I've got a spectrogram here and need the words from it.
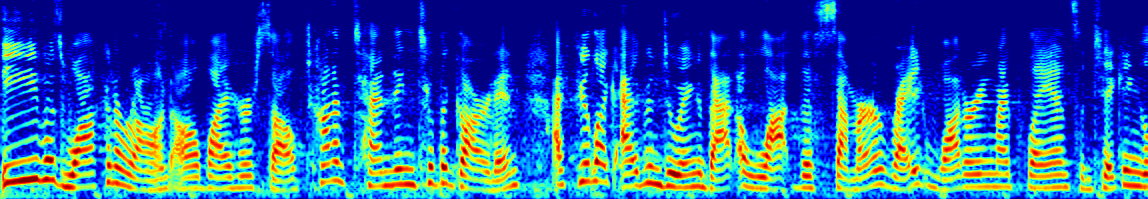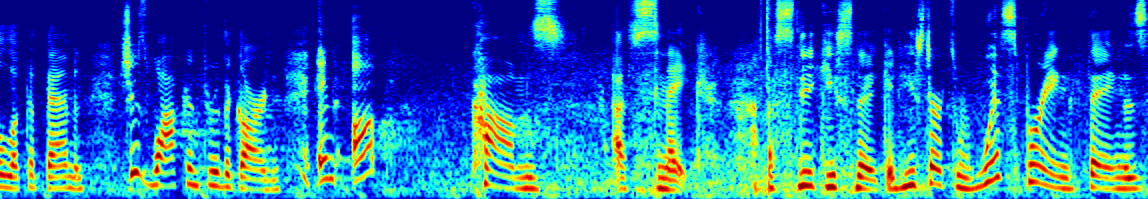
Eve was walking around all by herself, kind of tending to the garden. I feel like I've been doing that a lot this summer, right? Watering my plants and taking a look at them. And she's walking through the garden, and up comes a snake, a sneaky snake, and he starts whispering things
